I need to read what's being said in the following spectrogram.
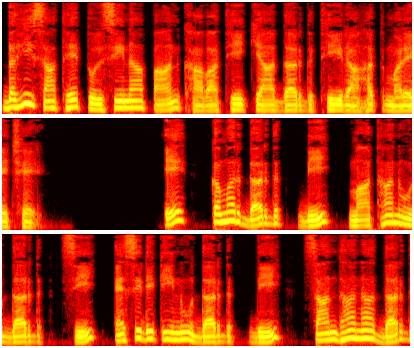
દહીં સાથે તુલસીના પાન ખાવાથી ક્યાં દર્દથી રાહત મળે છે એ કમર દર્દ બી માથાનું દર્દ સી એસિડિટીનું દર્દ ડી સાંધાના દર્દ.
